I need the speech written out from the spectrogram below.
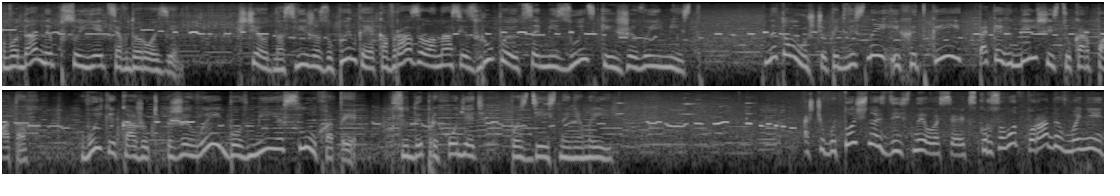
Вода не псується в дорозі. Ще одна свіжа зупинка, яка вразила нас із групою, це Мізунський живий міст. Не тому, що підвісний і хиткий, таких більшість у Карпатах. Вуйки кажуть, живий, бо вміє слухати. Сюди приходять по здійснення мрій. А щоб точно здійснилося, екскурсовод порадив мені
